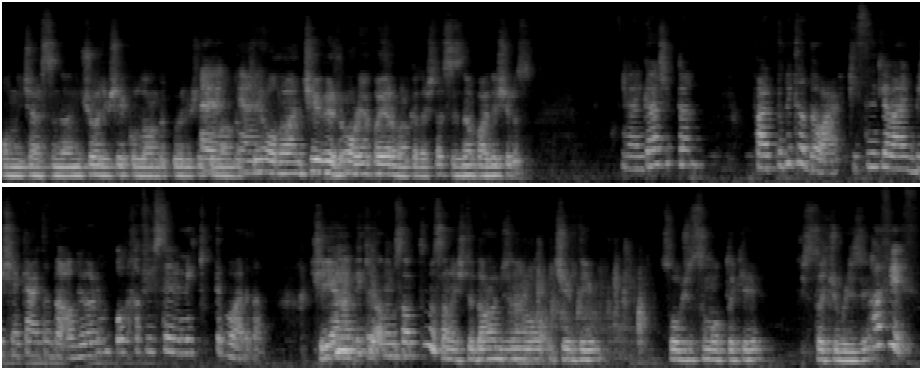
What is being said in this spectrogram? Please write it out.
onun içerisinden şöyle bir şey kullandık, böyle bir şey Evet, kullandık yani. diye onu ben çeviririm, oraya koyarım arkadaşlar. Sizden paylaşırız. Yani gerçekten farklı bir tadı var. Kesinlikle ben bir şeker tadı alıyorum. O hafif serinlik gitti bu arada. Şeyi Yani- peki anımsattı mı sana işte daha önceden o içirdiğim Social Smoke'daki pistachio brizi? Hafif.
